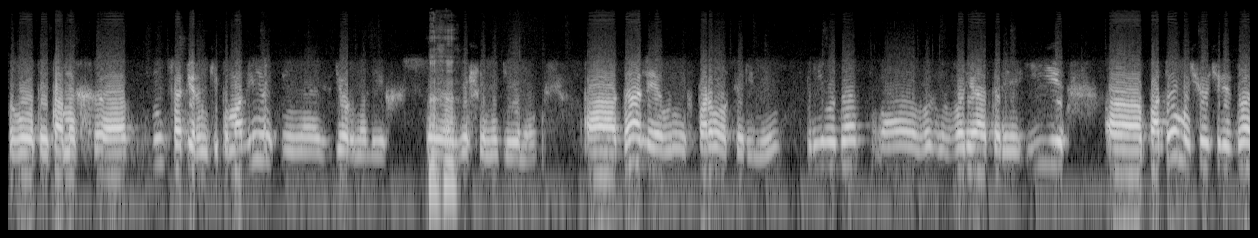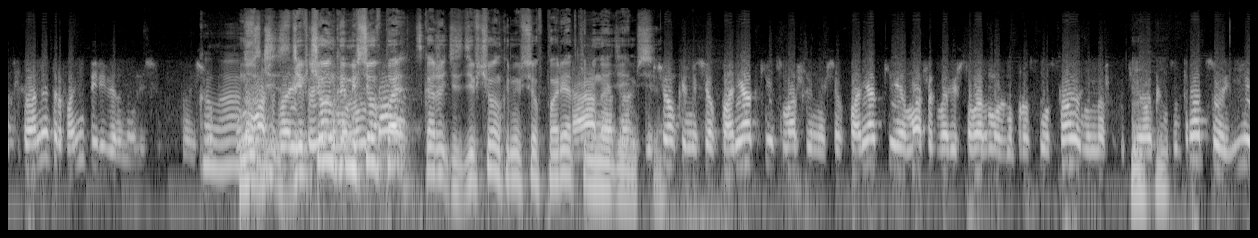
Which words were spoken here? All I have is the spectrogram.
вот, и там их э, ну, соперники помогли, сдернули их с э, Ага. вершины дюны. А далее у них порвался ремень привода в, вариаторе, и потом еще через 20 километров они перевернулись. То есть, Класс. Ну, Маша с, с говорит, девчонками все в порядке. Скажите, с девчонками все в порядке, Да, мы да, да. надеемся. С девчонками все в порядке, с машиной все в порядке. Маша говорит, что, возможно, просто устала, немножко потеряла Мгм. концентрацию. И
